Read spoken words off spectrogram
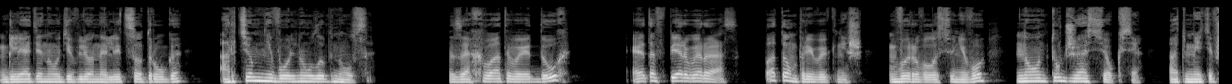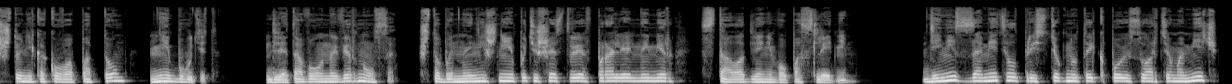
Глядя на удивленное лицо друга, Артем невольно улыбнулся. «Захватывает дух? Это в первый раз, потом привыкнешь», вырвалось у него, но он тут же осекся, отметив, что никакого «потом» не будет. Для того он и вернулся, чтобы нынешнее путешествие в параллельный мир стало для него последним. Денис заметил пристегнутый к поясу Артема меч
